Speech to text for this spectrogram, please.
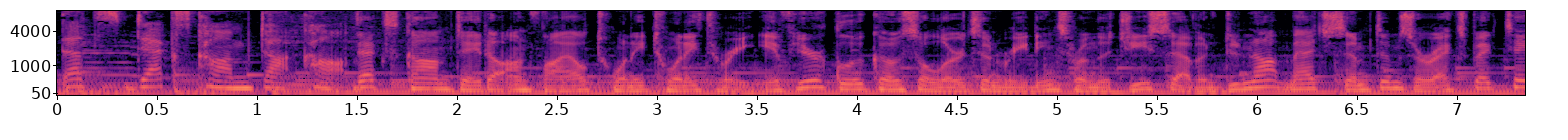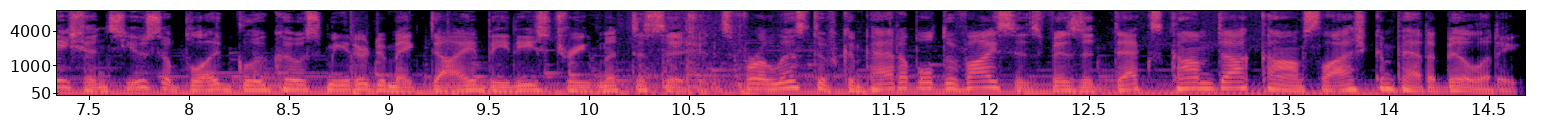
That's Dexcom.com. Dexcom data on file 2023. If your glucose alerts and readings from the G7 do not match symptoms or expectations, use a blood glucose meter to make diabetes treatment decisions. For a list of compatible devices, visit Dexcom.com slash compatibility.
